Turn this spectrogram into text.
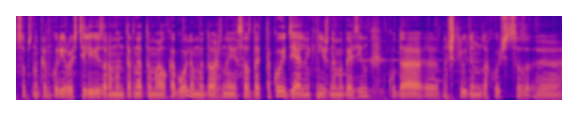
собственно, конкурируя с телевизором, интернетом и алкоголем, мы должны создать такой идеальный книжный магазин, куда значит, людям захочется,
